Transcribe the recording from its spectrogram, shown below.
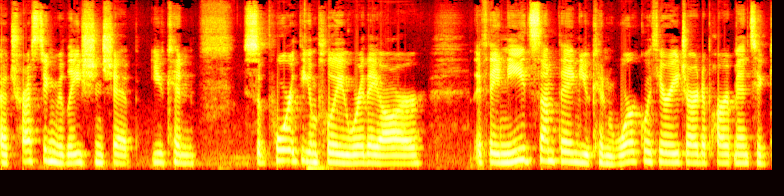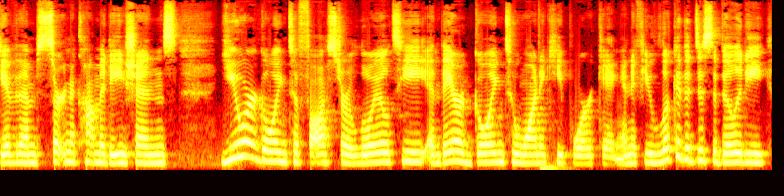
a trusting relationship, you can support the employee where they are. If they need something, you can work with your HR department to give them certain accommodations you are going to foster loyalty and they are going to want to keep working. And if you look at the disability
